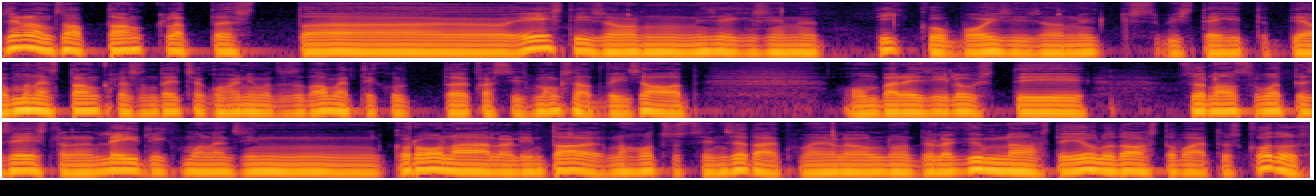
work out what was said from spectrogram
siin on, saab tanklatest äh,, Eestis on isegi siin nüüd tikupoisis on üks vist ehitati ja mõnes tanklas on täitsa kohe niimoodi, saad ametlikult, äh, kas siis maksad või saad, on päris ilusti sõna otseses mõttes eestlane on leidlik, ma olen siin koroona ajal olin ta-, noh, otsustasin seda, et ma ei ole olnud üle kümne aasta jõulude aastavahetust kodus,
